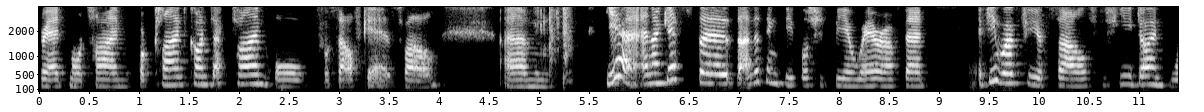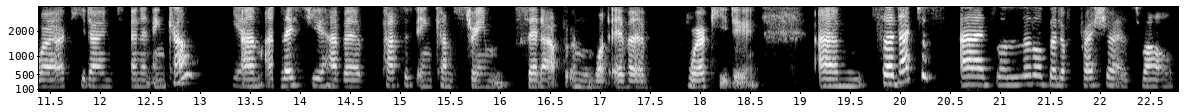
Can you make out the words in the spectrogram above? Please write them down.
create more time for client contact time or for self care as well. Um, yeah, and I guess the, the other thing people should be aware of that if you work for yourself, if you don't work, you don't earn an income. Yeah. Um, unless you have a passive income stream set up in whatever work you do. Um, so that just adds a little bit of pressure as well,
